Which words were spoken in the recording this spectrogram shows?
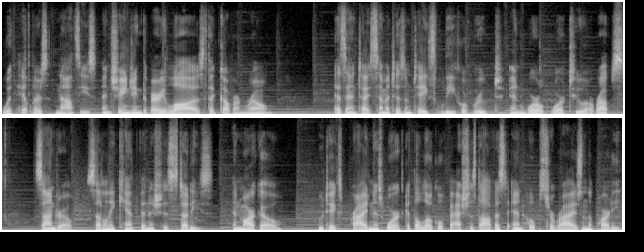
with Hitler's Nazis and changing the very laws that govern Rome. As anti Semitism takes legal root and World War II erupts, Sandro suddenly can't finish his studies, and Marco, who takes pride in his work at the local fascist office and hopes to rise in the party,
